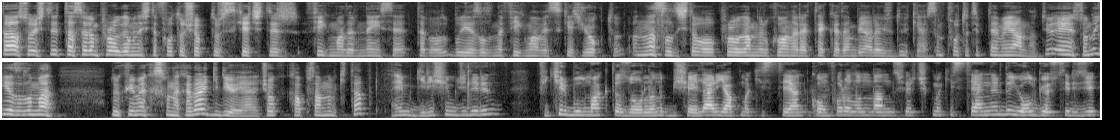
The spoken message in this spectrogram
Daha sonra işte tasarım programının işte Photoshop'tur, Sketch'tir, Figma'dır neyse. Tabii bu yazıldığında Figma ve Sketch yoktu. Nasıl işte o programları kullanarak tekrardan bir arayüzü dökersin. Prototiplemeyi anlatıyor. En sonunda yazılıma döküme kısmına kadar gidiyor. Yani çok kapsamlı bir kitap. Hem girişimcilerin fikir bulmakta zorlanıp bir şeyler yapmak isteyen, konfor alanından dışarı çıkmak isteyenlere de yol gösterici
